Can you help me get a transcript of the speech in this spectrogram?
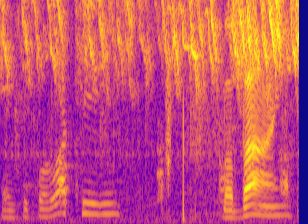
Thank you for watching. Bye bye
